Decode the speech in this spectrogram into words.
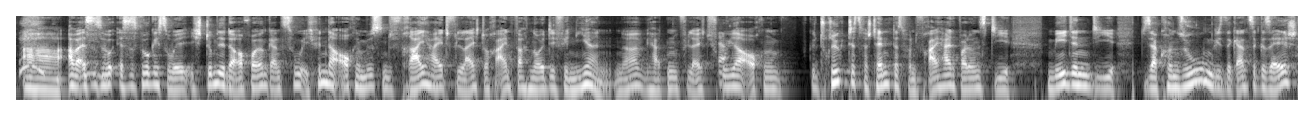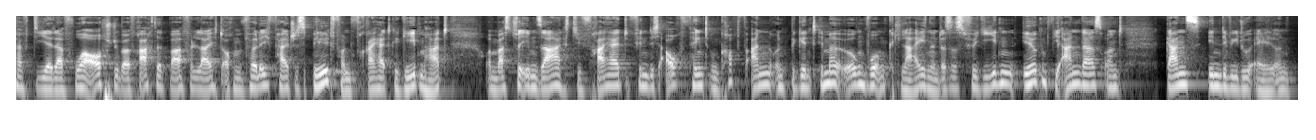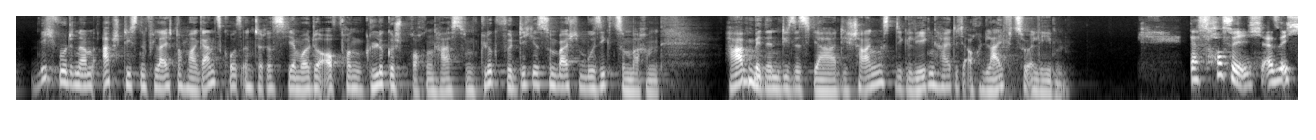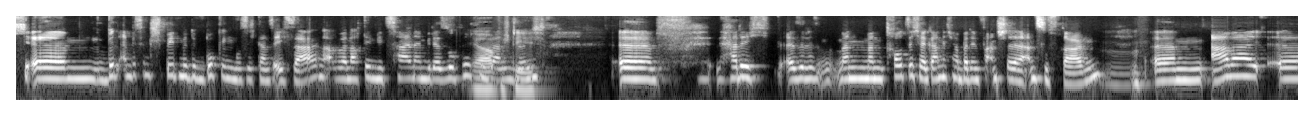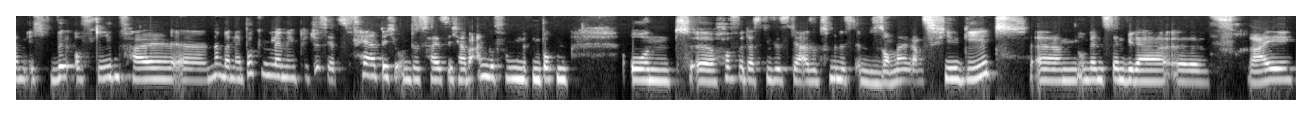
ah, aber es ist, es ist wirklich so. Ich stimme dir da auch voll und ganz zu. Ich finde auch, wir müssen Freiheit vielleicht auch einfach neu definieren. Ne? Wir hatten vielleicht früher ja. auch ein getrügtes Verständnis von Freiheit, weil uns die Medien, die, dieser Konsum, diese ganze Gesellschaft, die ja davor auch schon überfrachtet war, vielleicht auch ein völlig falsches Bild von Freiheit gegeben hat. Und was du eben sagst, die Freiheit, finde ich auch, fängt im Kopf an und beginnt immer irgendwo im Kleinen. Und das ist für jeden irgendwie anders und ganz individuell. Und mich würde dann abschließend vielleicht nochmal ganz kurz interessieren, weil du auch von Glück gesprochen hast. Und Glück für dich ist zum Beispiel Musik zu machen. Haben wir denn dieses Jahr die Chance, die Gelegenheit, dich auch live zu erleben? Das hoffe ich. Also ich ähm, bin ein bisschen spät mit dem Booking, muss ich ganz ehrlich sagen, aber nachdem die Zahlen dann wieder so hoch ja, gegangen sind, ich. Äh, hatte ich, also das, man, man traut sich ja gar nicht mal bei den Veranstaltern anzufragen. Mhm. Ähm, aber äh, ich will auf jeden Fall, äh, ne, meine Booking Landing Page ist jetzt fertig und das heißt, ich habe angefangen mit dem Booken und äh, hoffe, dass dieses Jahr also zumindest im Sommer ganz viel geht. Ähm, und wenn es dann wieder äh, frei,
